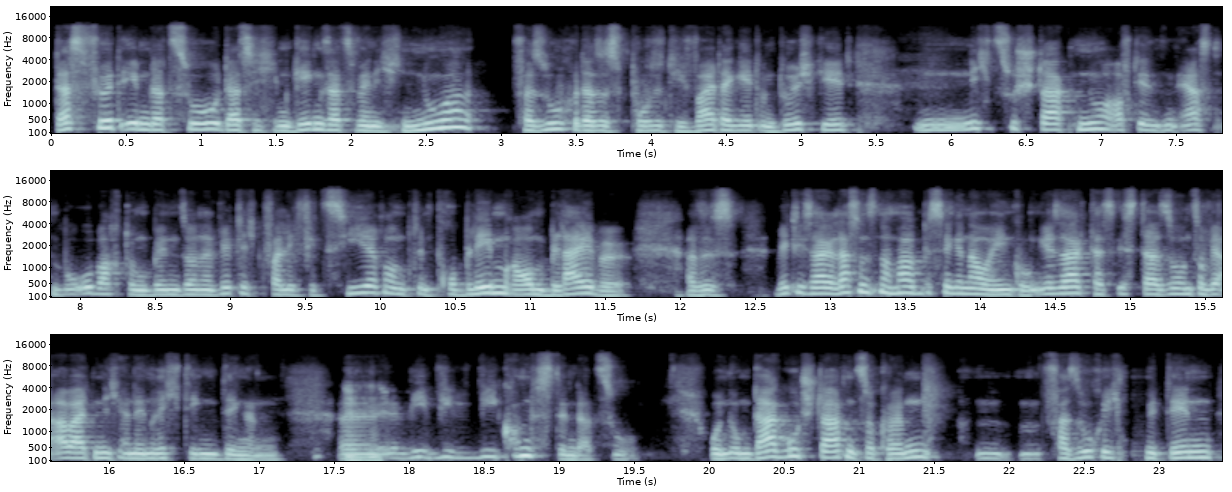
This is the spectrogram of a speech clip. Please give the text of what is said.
das führt eben dazu, dass ich im Gegensatz, wenn ich nur versuche, dass es positiv weitergeht und durchgeht, nicht zu stark nur auf den ersten Beobachtungen bin, sondern wirklich qualifiziere und im Problemraum bleibe. Also es wirklich sage, lass uns noch mal ein bisschen genauer hingucken. Ihr sagt, das ist da so und so, wir arbeiten nicht an den richtigen Dingen. Äh, mhm. Äh, wie, wie, wie kommt es denn dazu? Und um da gut starten zu können, versuche ich mit denen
